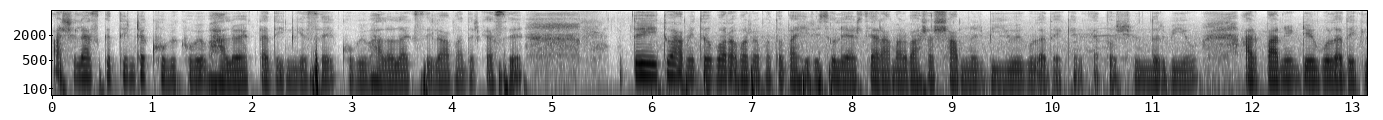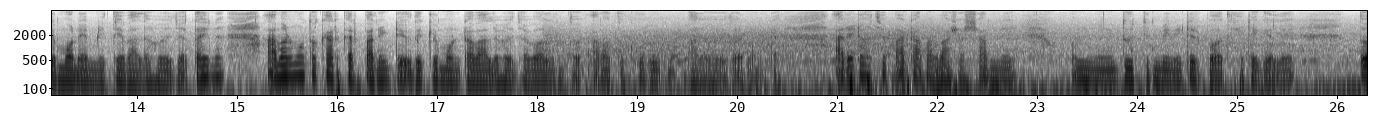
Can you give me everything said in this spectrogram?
আসলে আজকের দিনটা খুবই খুবই ভালো একটা দিন গেছে। খুবই ভালো লাগছিল আমাদের কাছে। তো এই তো আমি তো বরাবরের মতো বাহিরে চলে আসছি আর আমার বাসার সামনের ভিউ এগুলো দেখেন, এত সুন্দর ভিউ আর পানির ঢেউগুলো দেখলে মন এমনিতে ভালো হয়ে যায়, তাই না? আমার মতো কার কার পানির ঢেউ দেখলে মনটা ভালো হয়ে যায় বলেন তো? আমার তো খুবই ভালো হয়ে যায় মনটা। আর এটা হচ্ছে বাট আমার বাসার সামনে দুই তিন মিনিটের পথ হেঁটে গেলে। তো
